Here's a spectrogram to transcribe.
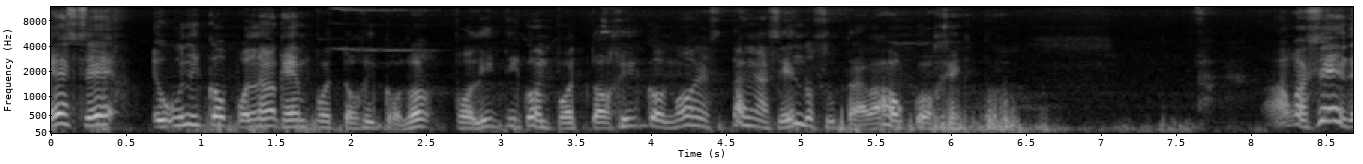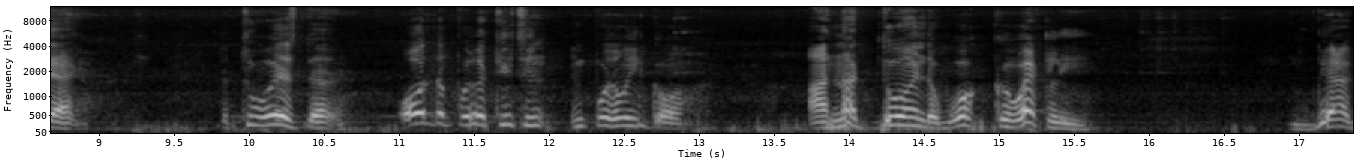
Ese es el único problema que hay en Puerto Rico. Los políticos en Puerto Rico no están haciendo su trabajo correcto. I was saying that the truth is that all the politicians in Puerto Rico are not doing the work correctly. They're,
